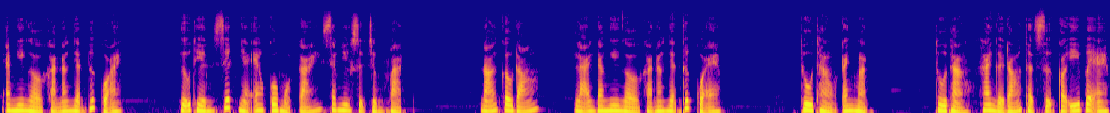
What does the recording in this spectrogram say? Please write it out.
Em nghi ngờ khả năng nhận thức của anh. Hữu Thiên siết nhẹ eo cô một cái xem như sự trừng phạt. Nói câu đó là anh đang nghi ngờ khả năng nhận thức của em. Thu Thảo đanh mặt. Thu Thảo, hai người đó thật sự có ý với em.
